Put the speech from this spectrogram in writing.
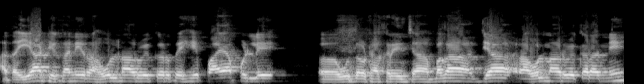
आता या ठिकाणी राहुल नार्वेकर तर हे पाया पडले. उद्धव ठाकरेंच्या. बघा ज्या राहुल नार्वेकरांनी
